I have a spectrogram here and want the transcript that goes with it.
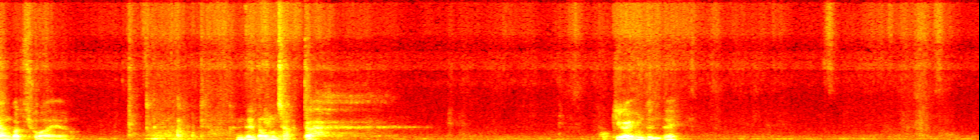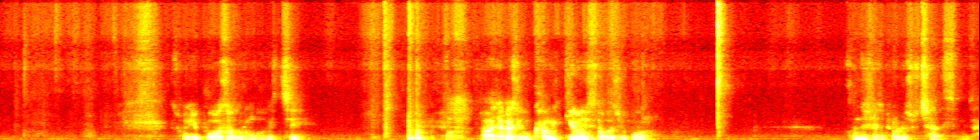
장갑 좋아해요. 근데 너무 작다. 벗기가 힘든데 손이 부어서 그런 거겠지? 아 제가 지금 감기 기운이 있어가지고 컨디션이 별로 좋지 않습니다.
